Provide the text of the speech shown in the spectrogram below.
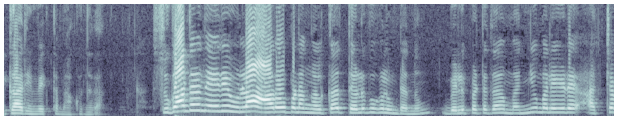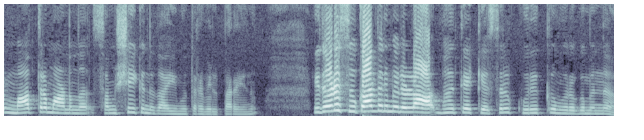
ഇക്കാര്യം വ്യക്തമാക്കുന്നത്. സുകാന്തിന് നേരെയുള്ള ആരോപണങ്ങൾക്ക് തെളിവുകളുണ്ടെന്നും വെളിപ്പെട്ടത് മഞ്ഞുമലയുടെ അറ്റം മാത്രമാണെന്ന് സംശയിക്കുന്നതായും ഉത്തരവിൽ പറയുന്നു. ഇതോടെ സുകാന്തിന് മേലുള്ള ആത്മഹത്യാ കേസിൽ കുരുക്ക് മുറുകുമെന്ന്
